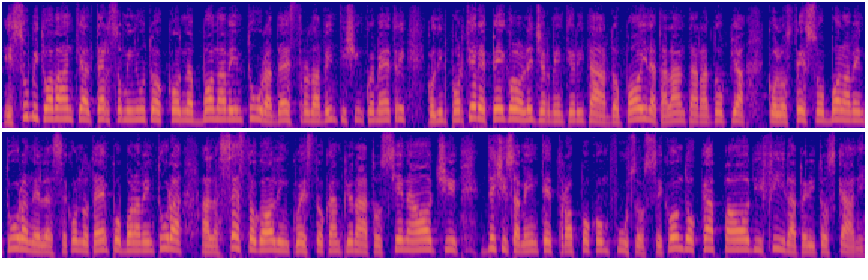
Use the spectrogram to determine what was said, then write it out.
e subito avanti al terzo minuto con Bonaventura, destro da 25 metri con il portiere Pegolo leggermente in ritardo, poi l'Atalanta raddoppia con lo stesso Bonaventura nel secondo tempo, Bonaventura al sesto gol in questo campionato, Siena oggi decisamente troppo confuso. Secondo KO di fila per i toscani.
